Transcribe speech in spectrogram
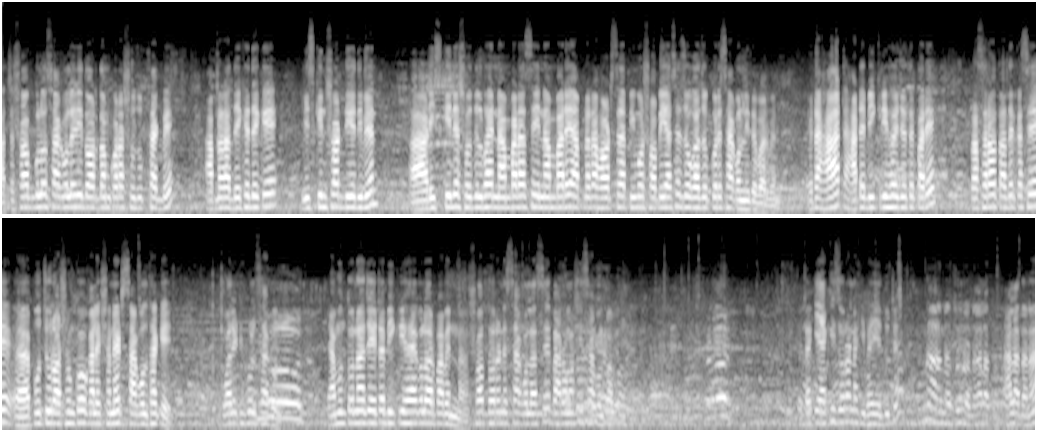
আচ্ছা সবগুলো ছাগলেরই দরদাম করার সুযোগ থাকবে। আপনারা দেখে দেখে স্ক্রিনশট দিয়ে দিবেন। আর স্ক্রিনে সদিল ভাইয়ের নাম্বার আছে এই নাম্বারে আপনারা হোয়াটসঅ্যাপ ইমো সবই আছে যোগাযোগ করে ছাগল নিতে পারবেন। এটা হাট হাটে বিক্রি হয়ে যেতে পারে। তাছাড়াও তাদের কাছে প্রচুর অসংখ্য কালেকশনের ছাগল থাকে। কোয়ালিটিফুল ছাগল। এমন তো না যে এটা বিক্রি হয়ে গেলো আর পাবেন না। সব ধরনের ছাগল আছে বারো মাসই ছাগল পাবেন। এটা কি একই জোড়া নাকি ভাই এই দুটো না না জোড়া না আলাদা। আলাদা না?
